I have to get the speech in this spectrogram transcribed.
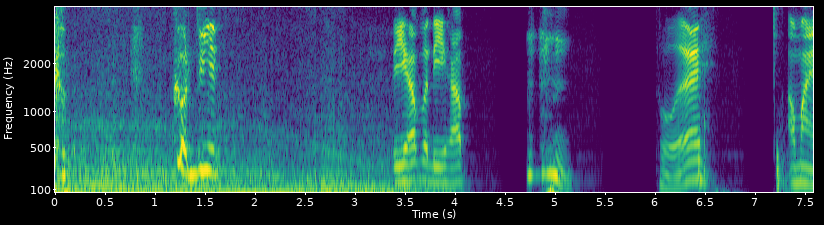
กดกดผิด ดีครับสวัสดีครับ โถเอ้ย เอาใหม่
